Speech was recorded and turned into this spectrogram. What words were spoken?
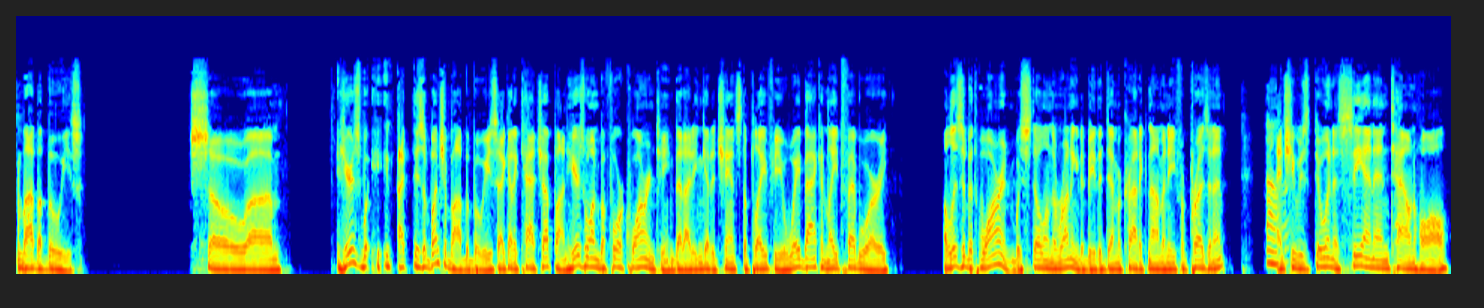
Baba Booey's. So, um, here's what I, there's a bunch of Baba Booey's I got to catch up on. Here's one before quarantine that I didn't get a chance to play for you way back in late February. Elizabeth Warren was still in the running to be the Democratic nominee for president. Uh-huh. And she was doing a CNN town hall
